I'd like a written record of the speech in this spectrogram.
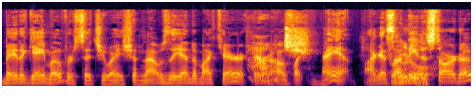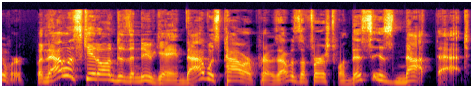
made a game over situation. That was the end of my character. I was like, man, I guess I need to start over. But now let's get on to the new game. That was Power Pros. That was the first one. This is not that.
